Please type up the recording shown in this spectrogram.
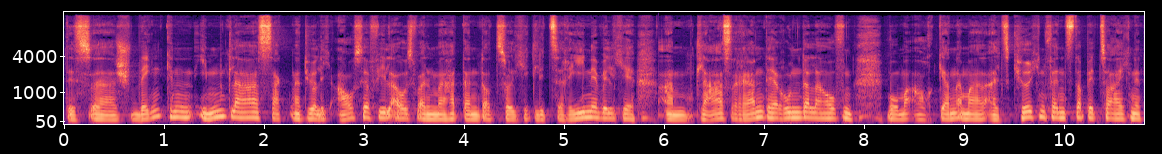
Das äh, Schwenken im Glas sagt natürlich auch sehr viel aus, weil man hat dann dort solche Glycerine, welche am Glasrand herunterlaufen, wo man auch gerne mal als Kirchenfenster bezeichnet.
